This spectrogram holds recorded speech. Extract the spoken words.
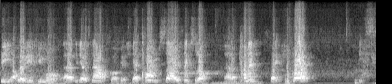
be uploading a few more uh, videos now, I've got a bit of spare time, so thanks a lot. Uh, comment, rate, subscribe, peace.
